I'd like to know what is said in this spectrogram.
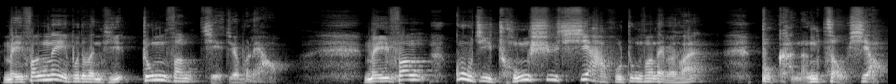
美方内部的问题，中方解决不了，美方故技重施吓唬中方代表团，不可能奏效。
